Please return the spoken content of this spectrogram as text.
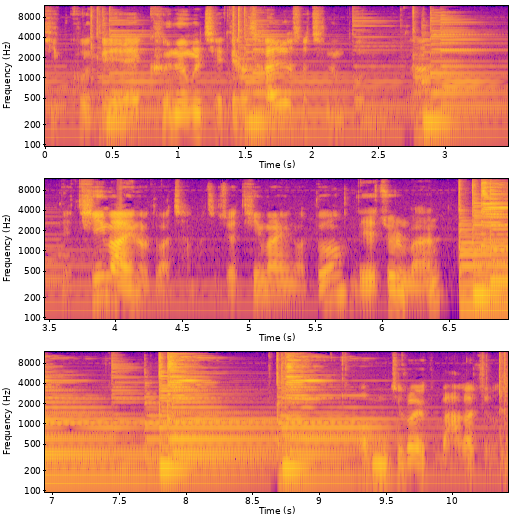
D 코드의 근음을 제대로 살려서 치는 법입니다. 네, D 마이너도 마찬가지죠. D 마이너도 네 줄만 엄지로 이렇게 막아줘서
